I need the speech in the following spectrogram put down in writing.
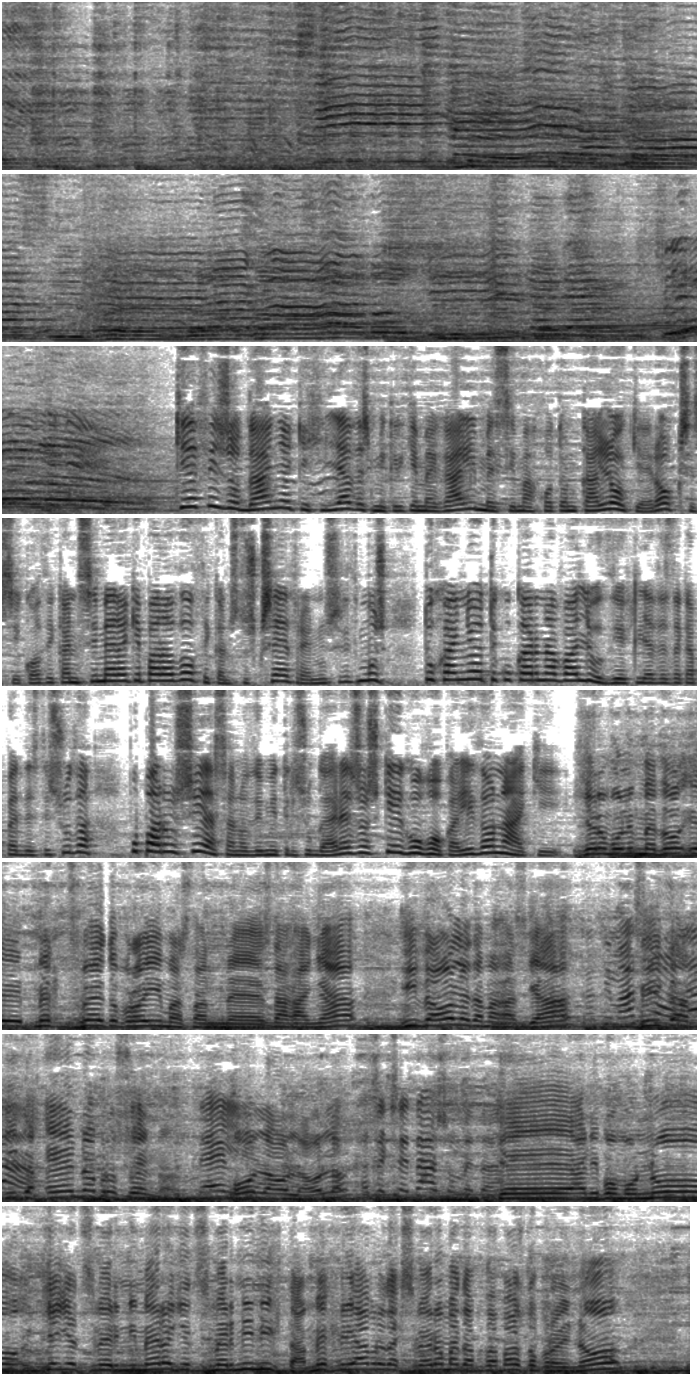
Κέφι, ζωντάνια και χιλιάδες μικροί και μεγάλοι με σύμμαχο τον καλό καιρό ξεσηκώθηκαν σήμερα και παραδόθηκαν στους ξέφρενους ρυθμούς του Χανιώτικου Καρναβαλιού 2015 στη Σούδα που παρουσίασαν ο Δημήτρης Ουγγαρέζος και η Γογό Καλιδονάκη. Χαίρομαι πολύ με εδώ. Ε, μέχρι τις 5 το πρωί ήμασταν ε, στα Χανιά. Είδα όλα τα μαγαζιά. Πήγα, πήγα ένα προς ένα. Τέλεια. Όλα, όλα, όλα. Θα σε εξετάσω μετά. Και ανυπομονώ και για τη σημερινή μέρα και τη σημερινή νύχτα. Μέχρι αύριο τα ξημερώματα που θα πάω στο πρωινό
